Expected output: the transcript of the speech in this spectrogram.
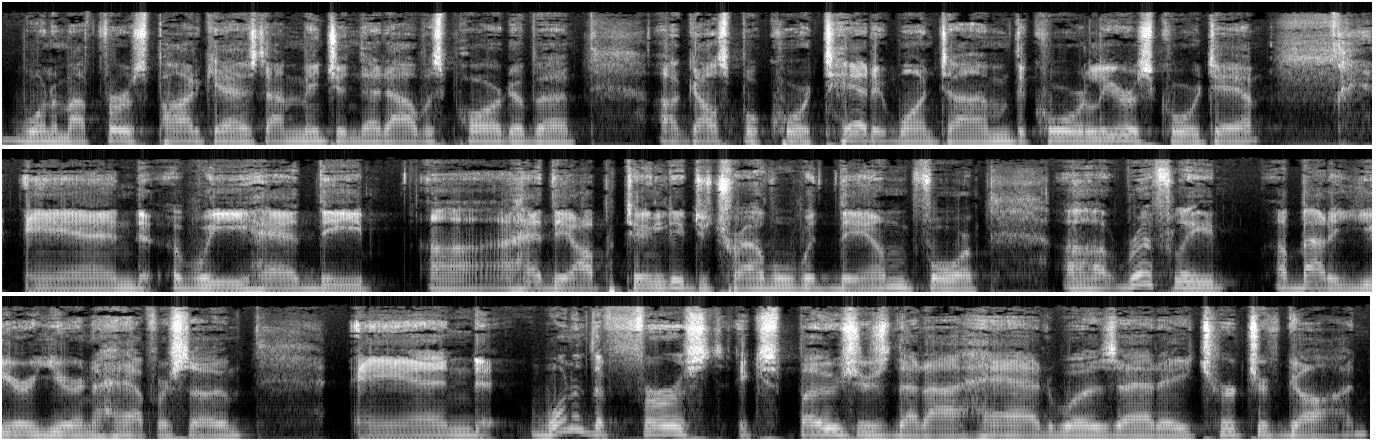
one of my first podcasts, I mentioned that I was part of a, a gospel quartet at one time, the Corlears Quartet. And we had the uh, I had the opportunity to travel with them for uh, roughly about a year, year and a half or so. And one of the first exposures that I had was at a Church of God.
